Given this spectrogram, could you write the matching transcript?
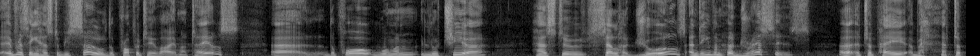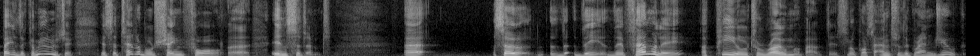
everything has to be sold. The property of Aimateus, uh, the poor woman Lucia has to sell her jewels and even her dresses uh, to pay to pay the community. It's a terrible, shameful uh, incident. Uh, so the, the, the, family appealed to Rome about this, look what's, and to the Grand Duke.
